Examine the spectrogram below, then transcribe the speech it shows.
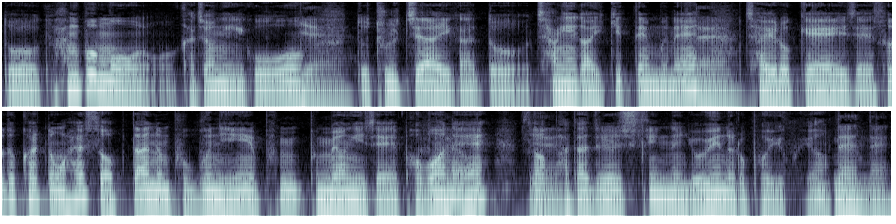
또 한부모 가정이고 예. 또 둘째 아이가 또 장애가 있기 때문에 네. 자유롭게 이제 소득 활동을 할 수 없다는 부분이 분- 분명히 이제 법원에서 예. 받아들일 수 있는 요인으로 보이고요. 네, 네.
